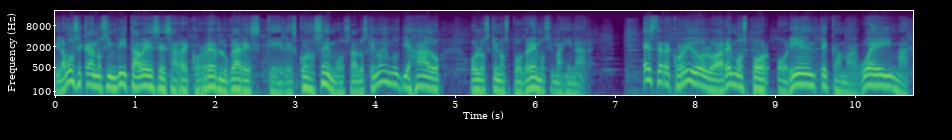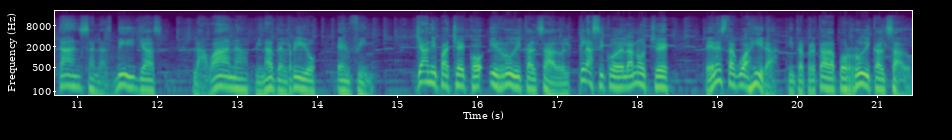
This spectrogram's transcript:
Y la música nos invita a veces a recorrer lugares que desconocemos, a los que no hemos viajado o los que nos podremos imaginar. Este recorrido lo haremos por Oriente, Camagüey, Matanza, Las Villas, La Habana, Pinar del Río, en fin. Gianni Pacheco y Rudy Calzado, el clásico de la noche, en esta guajira interpretada por Rudy Calzado,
